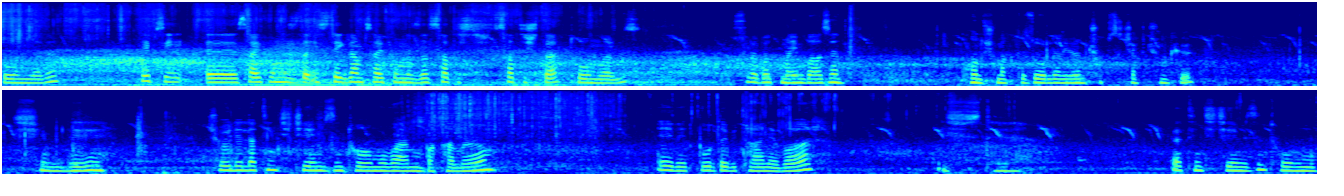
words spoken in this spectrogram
tohumları. Hepsi e, sayfamızda, Instagram sayfamızda satış satışta tohumlarımız. Kusura bakmayın bazen konuşmakta zorlanıyorum. Çok sıcak çünkü. Şimdi şöyle latin çiçeğimizin tohumu var mı bakalım. Evet burada bir tane var. İşte latin çiçeğimizin tohumu.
